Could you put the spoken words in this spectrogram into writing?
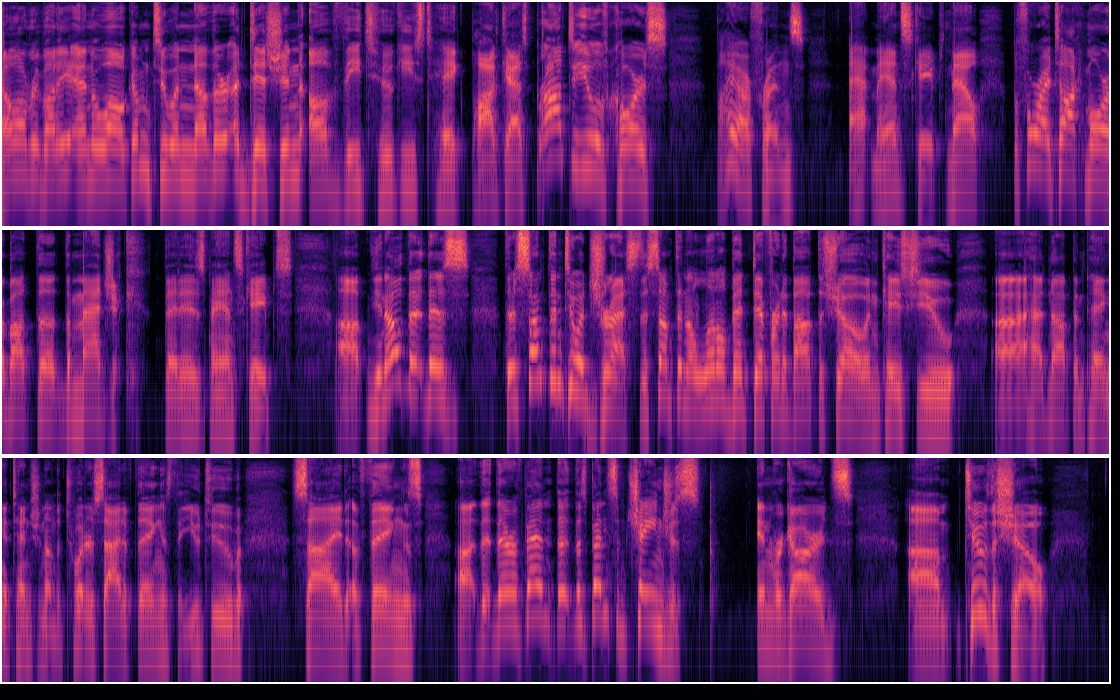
Hello, everybody, and welcome to another edition of the Tukey's Take podcast, brought to you, of course, by our friends at Manscaped. Now, before I talk more about the the magic that is Manscaped, uh, you know, th- there's there's something to address. There's something a little bit different about the show. In case you uh, had not been paying attention on the Twitter side of things, the YouTube side of things, uh, th- there have been th- there's been some changes in regards um, to the show.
